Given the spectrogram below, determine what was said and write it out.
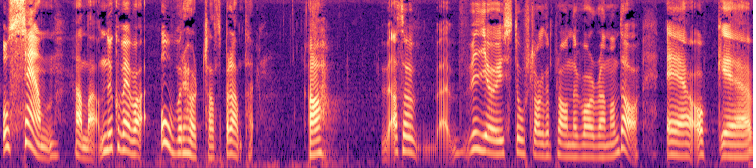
Och sen, Hanna, nu kommer jag vara oerhört transparent här. Ja. Alltså, vi gör ju storslagna planer var och varannan dag. Eh, och eh,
